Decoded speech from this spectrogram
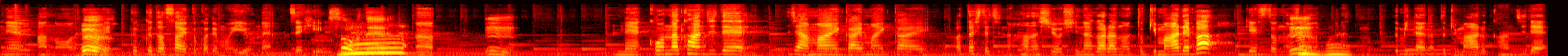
ねあのご連絡くださいとかでもいいよねぜひそうね。ねうん。ねこんな感じでじゃあ毎回毎回私たちの話をしながらの時もあればゲストの人の話も聞くみたいな時もある感じで、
